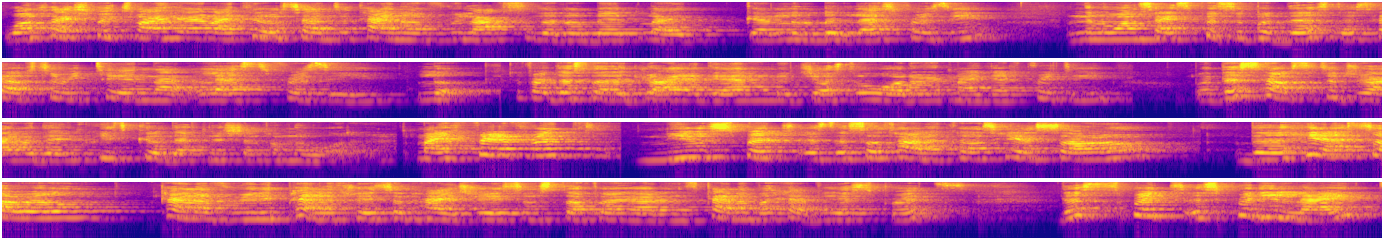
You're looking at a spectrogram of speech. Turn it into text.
Once I spritz my hair, my curls tend to kind of relax a little bit, like get a little bit less frizzy. And then once I spritz it with this, this helps to retain that less frizzy look. If I just let it dry again with just the water, it might get frizzy. But this helps it to dry with the increased curl definition from the water. My favorite new spritz is the Soultanicals Hair Sorrel. The hair sorrel kind of really penetrates and hydrates and stuff like that and it's kind of a heavier spritz. This spritz is pretty light.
